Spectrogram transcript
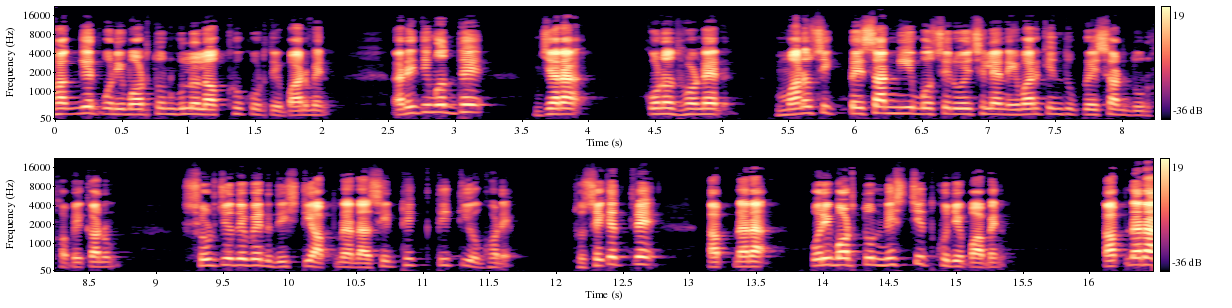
ভাগ্যের পরিবর্তনগুলো লক্ষ্য করতে পারবেন। আর ইতিমধ্যে যারা কোনো ধরনের মানসিক প্রেসার নিয়ে বসে রয়েছিলেন, এবার কিন্তু প্রেসার দূর হবে। কারণ সূর্যদেবের দৃষ্টি আপনার রাশির ঠিক তৃতীয় ঘরে। তো সেক্ষেত্রে আপনারা পরিবর্তন নিশ্চিত খুঁজে পাবেন। আপনারা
